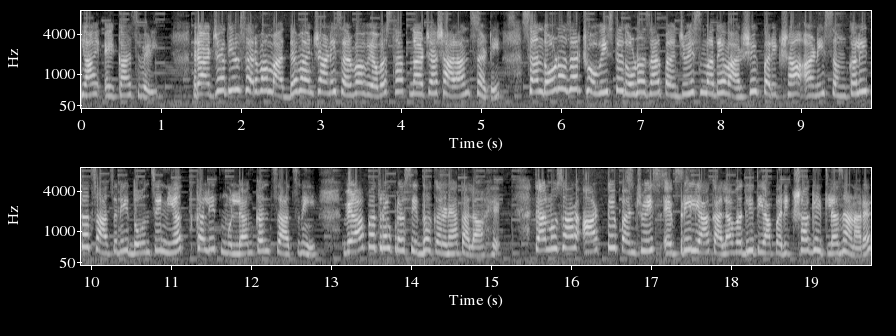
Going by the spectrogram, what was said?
या एकाच वेळी. राज्यातील सर्व माध्यमांच्या आणि सर्व व्यवस्थापनाच्या शाळांसाठी सन दोन हजार चोवीस ते दोन हजार पंचवीसमध्ये वार्षिक परीक्षा आणि संकलित चाचणी दोनचे नियतकालिक मूल्यांकन चाचणी वेळापत्रक प्रसिद्ध करण्यात आलं आहे. त्यानुसार आठ ते पंचवीस एप्रिल या कालावधीत या परीक्षा घेतल्या जाणार आहेत.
